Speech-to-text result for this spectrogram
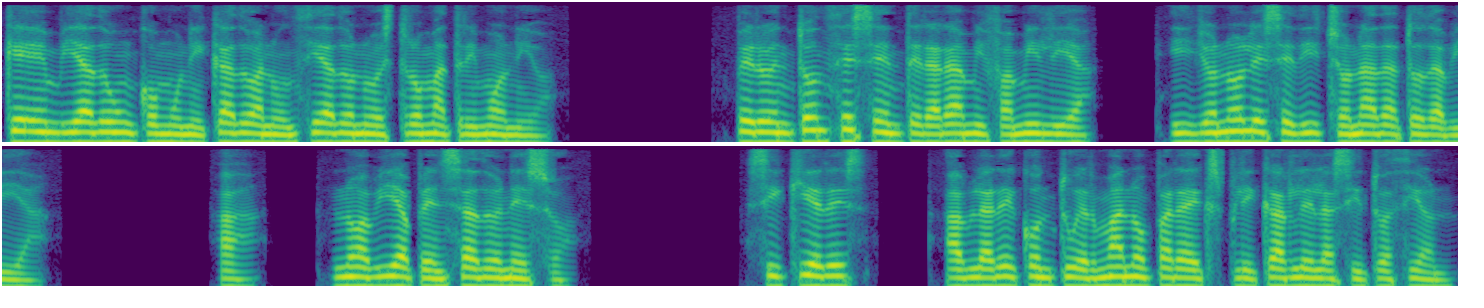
Que he enviado un comunicado anunciado nuestro matrimonio. Pero entonces se enterará mi familia, y yo no les he dicho nada todavía. Ah, no había pensado en eso. Si quieres, hablaré con tu hermano para explicarle la situación.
